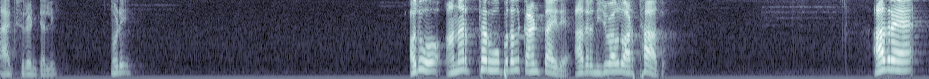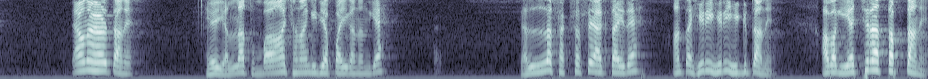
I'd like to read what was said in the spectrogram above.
ಆಕ್ಸಿಡೆಂಟಲ್ಲಿ ನೋಡಿ. ಅದು ಅನರ್ಥ ರೂಪದಲ್ಲಿ ಕಾಣ್ತಾ ಇದೆ. ಆದರೆ ನಿಜವಾಗ್ಲೂ ಅರ್ಥ ಅದು. ಆದರೆ, ಯಾವನೋ ಹೇಳ್ತಾನೆ ಏ ಎಲ್ಲ ತುಂಬ ಚೆನ್ನಾಗಿದೆಯಪ್ಪ ಈಗ ನನಗೆ. ಎಲ್ಲ ಸಕ್ಸಸ್ಸೇ ಆಗ್ತಾ ಇದೆ ಅಂತ ಹಿರಿ ಹಿರಿ ಹಿಗ್ತಾನೆ. ಅವಾಗ ಎಚ್ಚರ ತಪ್ತಾನೆ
